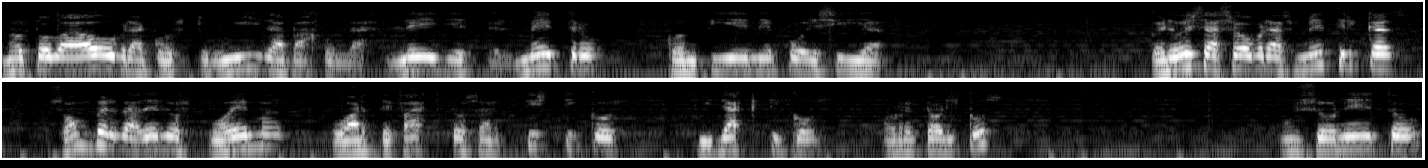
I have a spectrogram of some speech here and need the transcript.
no toda obra construida bajo las leyes del metro contiene poesía, pero esas obras métricas son verdaderos poemas o artefactos artísticos, didácticos o retóricos? Un soneto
